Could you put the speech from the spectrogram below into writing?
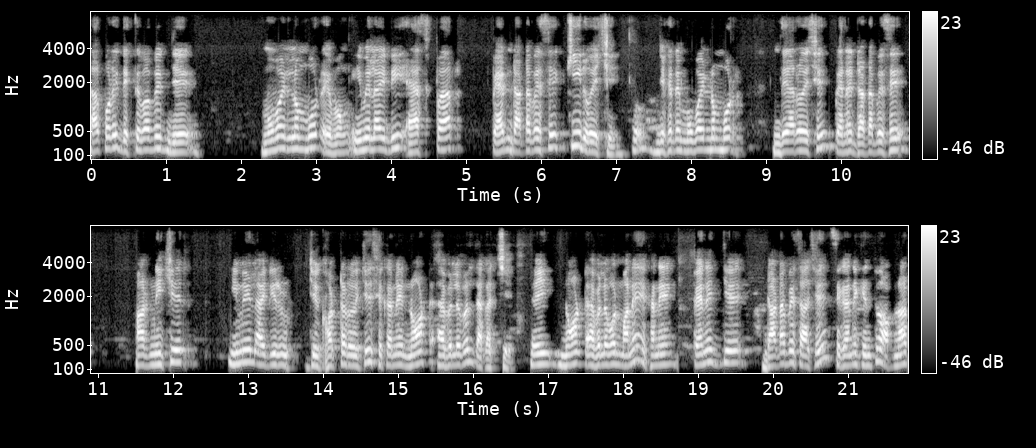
তারপরেই দেখতে পাবেন যে মোবাইল নম্বর এবং email ID as per PAN ডাটাবেসে কি রয়েছে। তো যেখানে মোবাইল নম্বর দেয়া রয়েছে প্যানের ডাটাবেসে আর নিচের ইমেল আইডির যে ঘরটা রয়েছে, সেখানে নট অ্যাভেলেবেল দেখাচ্ছে। এই নট অ্যাভেলেবল মানে এখানে প্যানের যে ডাটাবেস আছে, সেখানে কিন্তু আপনার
